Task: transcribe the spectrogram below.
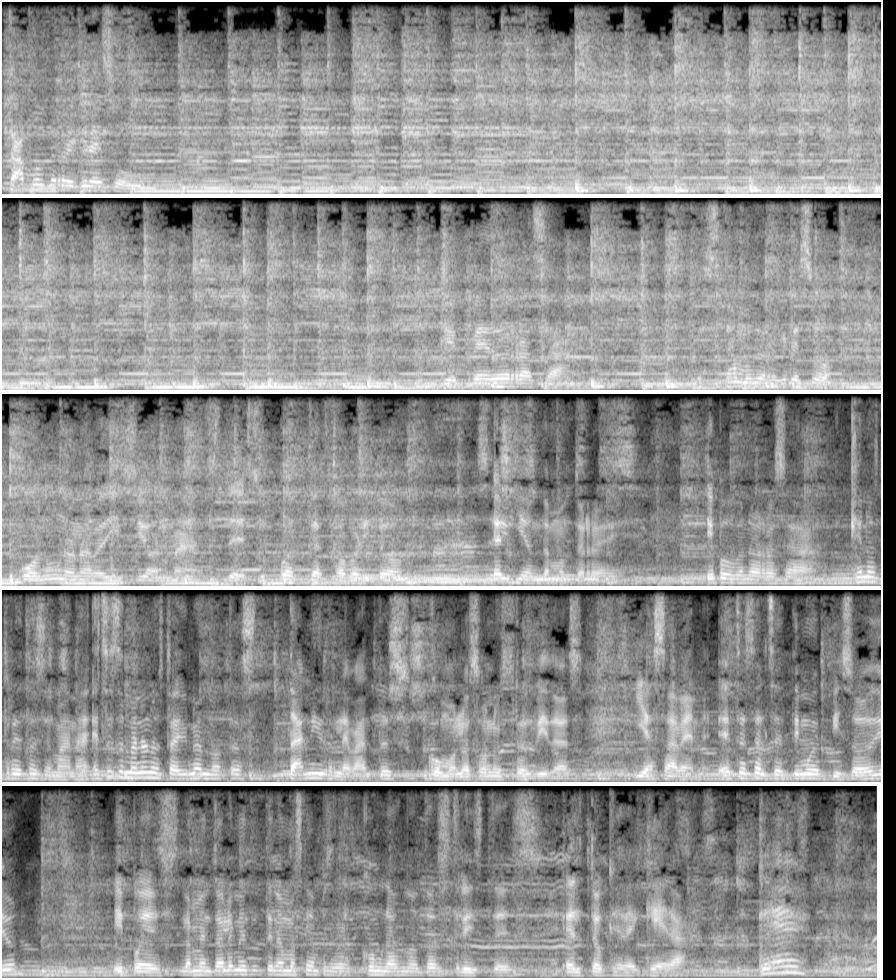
estamos de regreso. ¿Qué pedo, raza? Estamos de regreso con una nueva edición más de su podcast favorito, El Guión de Monterrey. Y pues bueno, raza, ¿qué nos trae esta semana? Esta semana nos trae unas notas tan irrelevantes como lo son nuestras vidas. Y ya saben, este es el séptimo episodio y pues lamentablemente tenemos que empezar con unas notas tristes. El toque de queda. ¿Qué?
